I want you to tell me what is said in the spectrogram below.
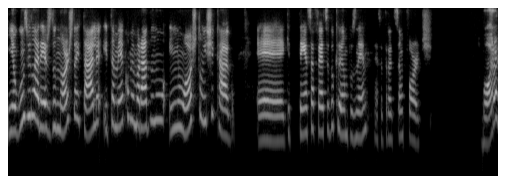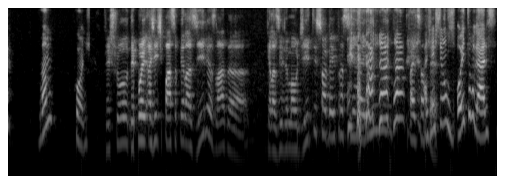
em alguns vilarejos do norte da Itália, e também é comemorado no, em Washington e Chicago, é, que tem essa festa do Krampus, né? Essa tradição forte. Bora? Vamos? Conde. Fechou. Depois a gente passa pelas ilhas lá da. Aquelas ilhas malditas e sobe aí pra cima aí faz essa A festa. gente tem uns oito lugares.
